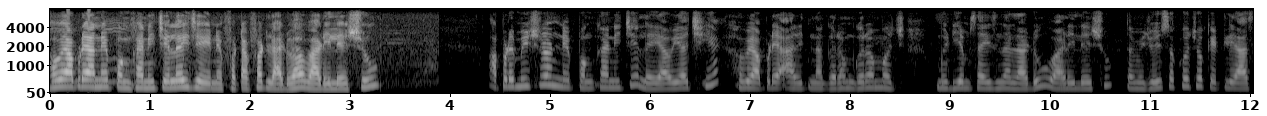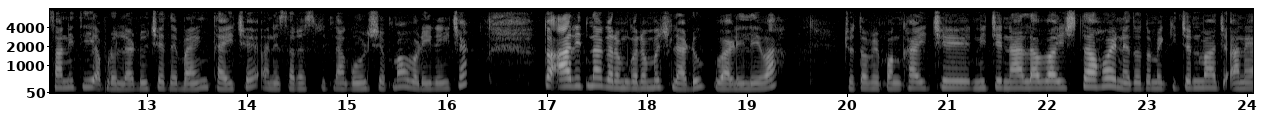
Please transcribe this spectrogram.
હવે આપણે આને પંખા નીચે લઈ જઈને ફટાફટ લાડવા વાળી લેશું. આપણે મિશ્રણને પંખા નીચે લઈ આવ્યા છીએ. હવે આપણે આ રીતના ગરમ ગરમ જ મીડિયમ સાઇઝના લાડુ વાળી લેશું. તમે જોઈ શકો છો કેટલી આસાનીથી આપણો લાડુ છે તે બાઇન્ડ થાય છે અને સરસ રીતના ગોળ શેપમાં વળી રહી છે. તો આ રીતના ગરમ ગરમ જ લાડુ વાળી લેવા જો તમે પંખા ઈચ્છે નીચે ના લાવવા ઈચ્છતા હોય ને, તો તમે કિચનમાં જ આને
